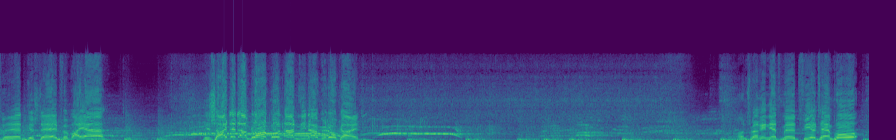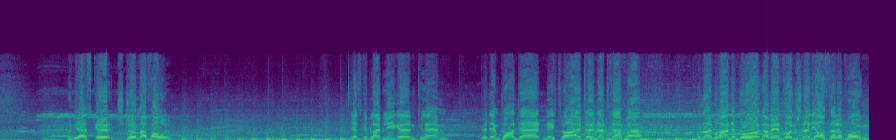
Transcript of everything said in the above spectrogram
Jetzt wird gestellt für Bayer. Die scheitert am Block und an Sina Güdokait. Und Schwerin jetzt mit viel Tempo. Und Jeske, Stürmerfoul. Jeske bleibt liegen. Klemm mit dem Konter nicht zu halten. Der Treffer für Neubrandenburg. Aber jetzt sollte schnell die Auszeit erfolgen.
